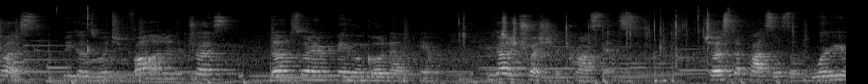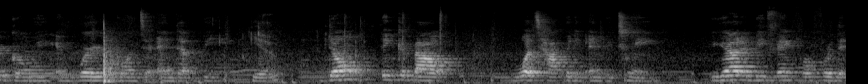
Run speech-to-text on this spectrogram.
Trust because once you fall under the trust, that's when everything's gonna go downhill. You gotta trust your process. Trust the process of where you're going and where you're going to end up being. Yeah. Don't think about what's happening in between. You gotta be thankful for the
